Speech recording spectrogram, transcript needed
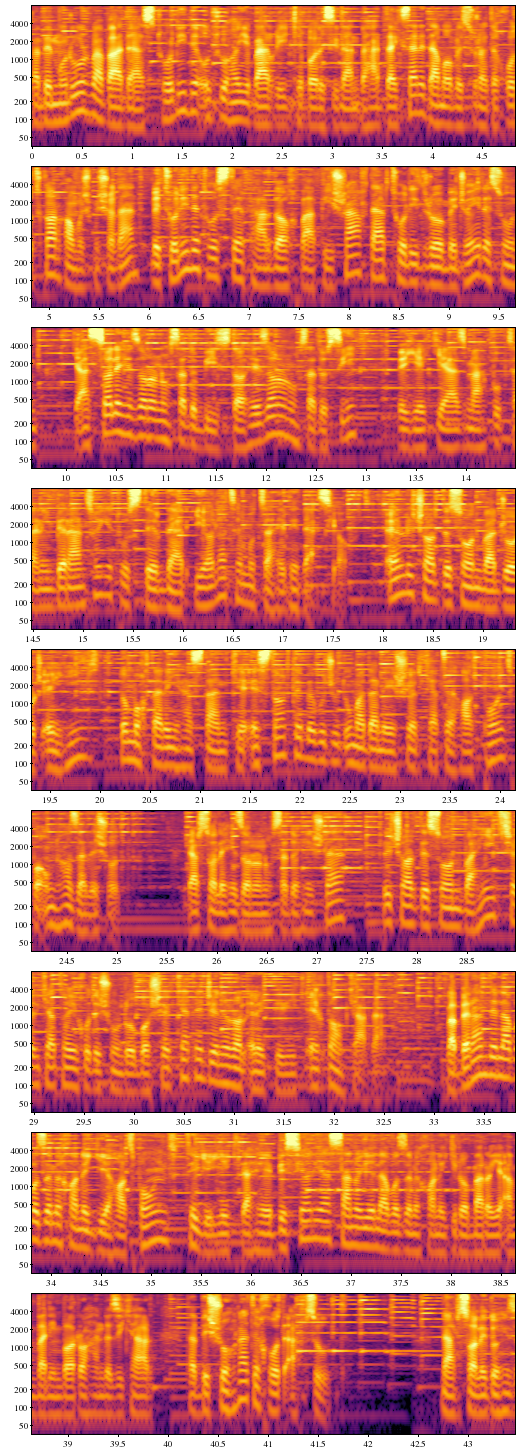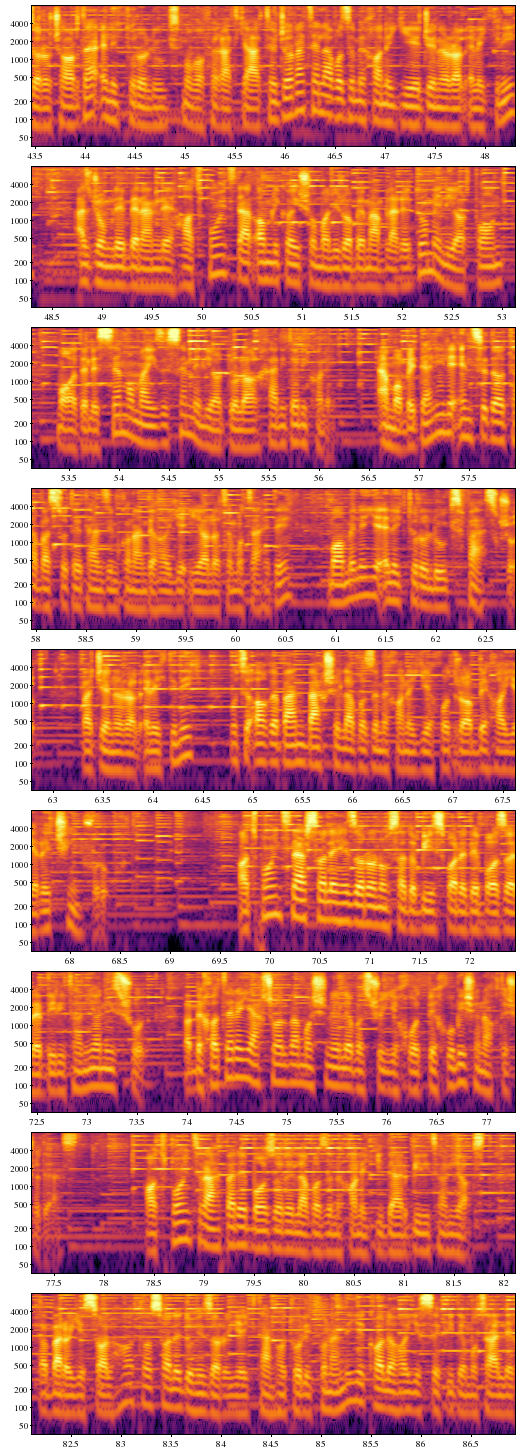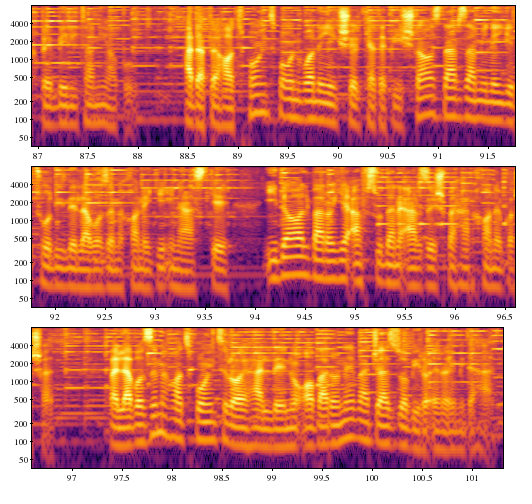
و به مرور و بعد از تولید اتوهای برقی که با رسیدن به حداکثر دما به صورت خودکار خاموش می شدند به تولید توستر پرداخت و پیشرفت در تولید رو به جایی رسوند که از سال 1920 تا 1930 به یکی از محبوب ترین برندهای توستر در ایالات متحده دست یافت. ارل ریچاردسون و جورج ای هیوز دو مخترعی هستند که استارت به وجود اومدن شرکت هات پوینت با اونها زده شد. در سال 1918 ریچاردسون و هیوز شرکت های خودشون رو با شرکت جنرال الکتریک ادغام کردند و برند لوازم خانگی هات پوینت طی یک دهه بسیاری از صنایع لوازم خانگی را برای اولین بار راه اندازی کرد و به شهرت خود افزود. در سال 2014 الکترولوکس موافقت کرد تجارت لوازم خانگی جنرال الکتریک از جمله برند هات پوینت در آمریکای شمالی را به مبلغ دو میلیارد پوند معادل 3 ممیز 3 میلیارد دلار خریداری کنه. اما به دلیل انسداد توسط تنظیم کننده های ایالات متحده معامله الکترولوکس فسخ شد و جنرال الکتریک متعاقباً بخش لوازم خانگی خود را به هایر چین فروخت. هات پوینت در سال 1920 وارد بازار بریتانیا نیز شد و به خاطر یخچال و ماشین لباسشویی خود به خوبی شناخته شده است. هات پوینت رهبر بازار لوازم خانگی در بریتانیا است و برای سالها تا سال 2001 تنها تولید کننده کالاهای سفید متعلق به بریتانیا بود. هدف هات پوینت به عنوان یک شرکت پیشتاز در زمینه تولید لوازم خانگی این است که ایده‌آل برای افزودن ارزش به هر خانه باشد و لوازم هات پوینت راه حل نوآورانه و جذابی را ارائه می دهد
